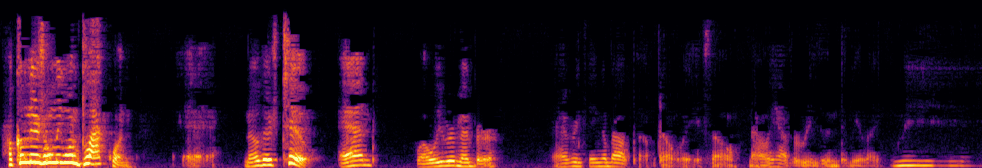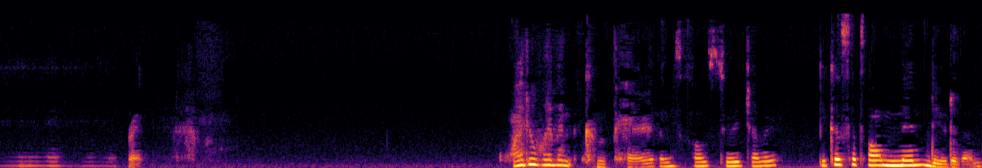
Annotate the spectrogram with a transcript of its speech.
How come there's only one black one? Eh, no, there's two. And, well, we remember everything about them, don't we? So now we have a reason to be like. Right. Why do women compare themselves to each other? Because that's all men do to them.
